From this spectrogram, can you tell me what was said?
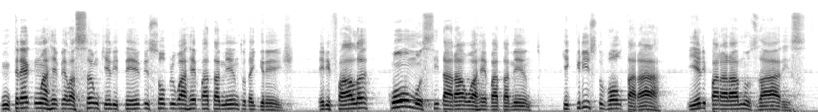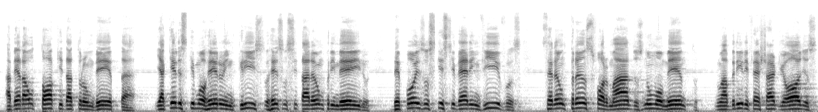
entrega uma revelação que ele teve sobre o arrebatamento da igreja ele fala como se dará o arrebatamento, que Cristo voltará e ele parará nos ares, haverá o toque da trombeta, e aqueles que morreram em Cristo ressuscitarão primeiro, depois os que estiverem vivos serão transformados num momento, no abrir e fechar de olhos,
